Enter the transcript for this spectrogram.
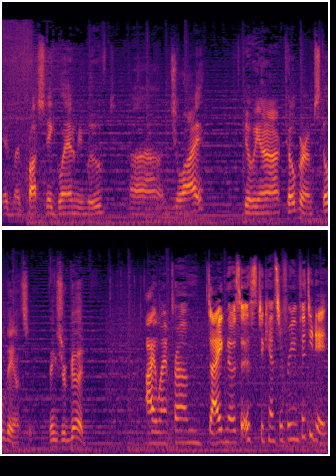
had my prostate gland removed uh, in July. Here we are in October. I'm still dancing. Things are good. I went from diagnosis to cancer free in 50 days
